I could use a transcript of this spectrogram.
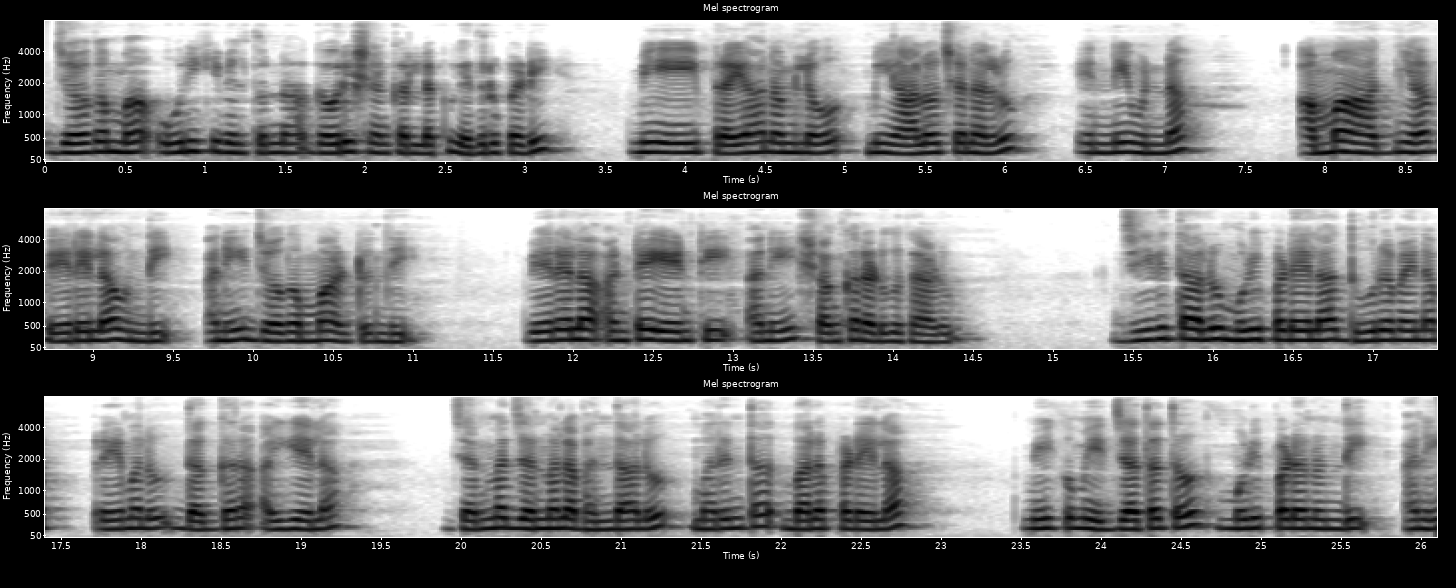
జోగమ్మ ఊరికి వెళ్తున్న గౌరీశంకర్లకు ఎదురుపడి మీ ప్రయాణంలో మీ ఆలోచనలు ఎన్ని ఉన్నా అమ్మ ఆజ్ఞ వేరేలా ఉంది అని జోగమ్మ అంటుంది. వేరేలా అంటే ఏంటి? అని శంకర్ అడుగుతాడు. జీవితాలు ముడిపడేలా దూరమైన ప్రేమలు దగ్గర అయ్యేలా జన్మ జన్మల బంధాలు మరింత బలపడేలా మీకు మీ జతతో ముడిపడనుంది అని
